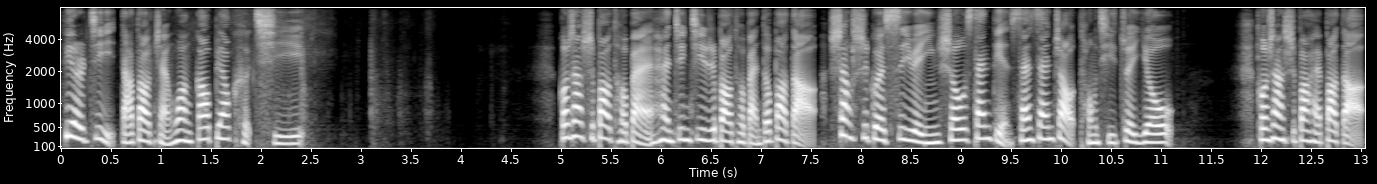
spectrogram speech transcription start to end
第二季达到展望高标可期。工商时报头版和经济日报头版都报道，上市柜四月营收三点三三兆，同期最优。工商时报还报道，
